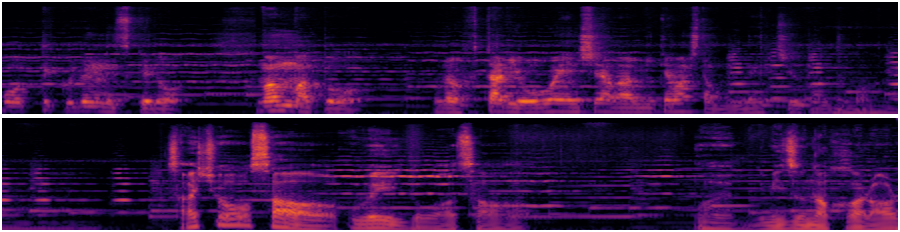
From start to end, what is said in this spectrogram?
放ってくるんですけどまんまと俺は2人応援しながら見てましたもんね中盤とか。最初さウェイドはさ水の中から現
